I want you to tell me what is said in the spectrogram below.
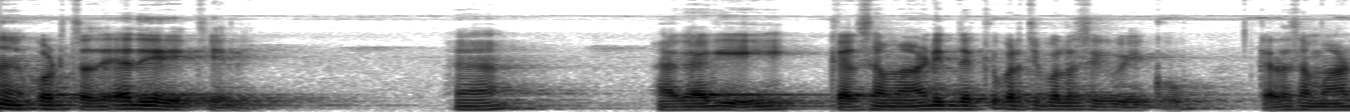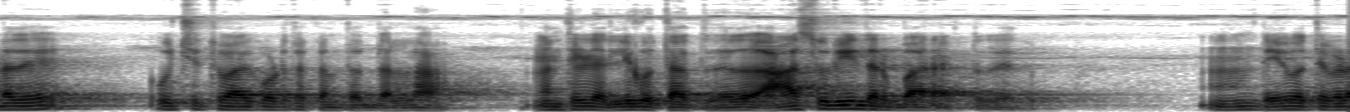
ಕೊಡ್ತದೆ ಅದೇ ರೀತಿಯಲ್ಲಿ. ಹಾಂ? ಹಾಗಾಗಿ ಕೆಲಸ ಮಾಡಿದ್ದಕ್ಕೆ ಪ್ರತಿಫಲ ಸಿಗಬೇಕು. ಕೆಲಸ ಮಾಡದೆ ಉಚಿತವಾಗಿ ಕೊಡ್ತಕ್ಕಂಥದ್ದಲ್ಲ ಅಂಥೇಳಿ ಅಲ್ಲಿ ಗೊತ್ತಾಗ್ತದೆ. ಅದು ಆಸುರಿ ದರ್ಬಾರ್ ಆಗ್ತದೆ ಅದು. ದೇವತೆಗಳ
